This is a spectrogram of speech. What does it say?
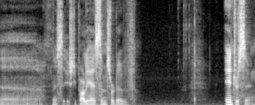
Uh, let's see. She probably has some sort of interesting.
